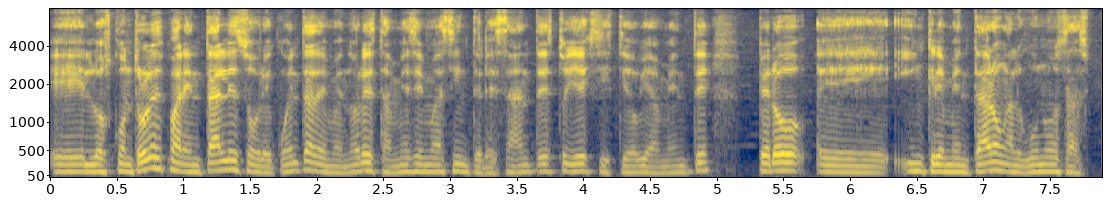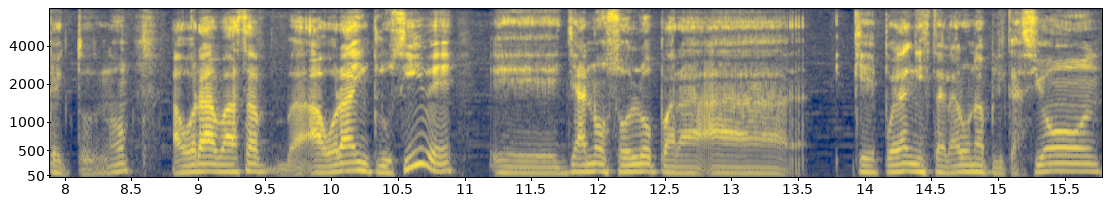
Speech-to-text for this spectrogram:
Eh, los controles parentales sobre cuenta de menores también se me hace interesante. Esto ya existía obviamente, pero eh, incrementaron algunos aspectos, ¿no? Ahora vas a, ahora inclusive ya no solo para que puedan instalar una aplicación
